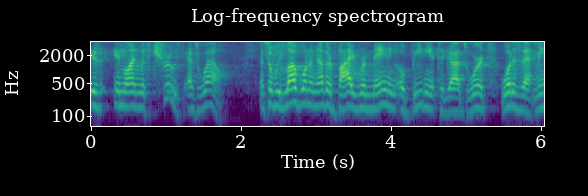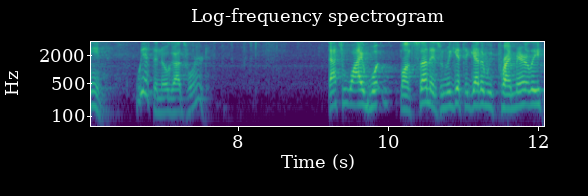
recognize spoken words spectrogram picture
is in line with truth as well. And so we love one another by remaining obedient to God's word. What does that mean? We have to know God's word. That's why what, on Sundays, when we get together, we primarily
